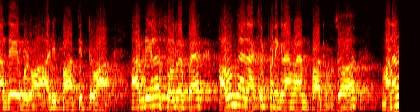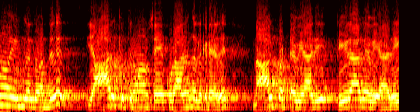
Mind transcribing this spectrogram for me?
சந்தேகப்படுவான் அடிப்பான் திட்டுவான். அப்படியெல்லாம் சொல்றப்ப அவங்க அதை அக்செப்ட் பண்ணிக்கிறாங்களான்னு பார்க்கணும். ஸோ மனநோய்ங்கிறது வந்து யாருக்கு திருமணம் செய்யக்கூடாதுங்கிறது கிடையாது. நாள்பட்ட வியாதி தீராத வியாதி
